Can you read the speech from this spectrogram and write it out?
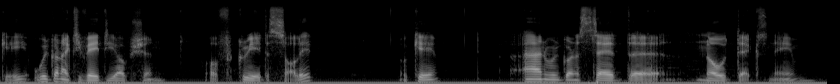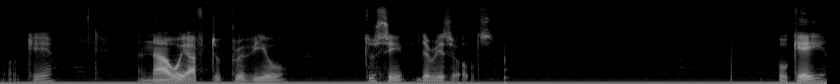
Okay, we're going to activate the option of create a solid. Okay, and we're going to set the node text name. Okay, and now we have to preview to see the results. Okay,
